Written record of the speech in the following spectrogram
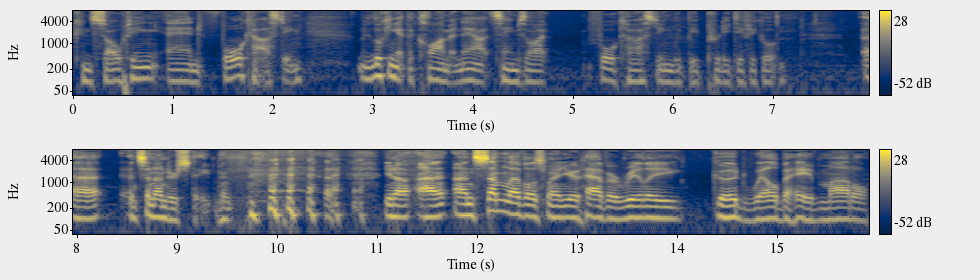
consulting and forecasting. I mean, looking at the climate now, it seems like forecasting would be pretty difficult. Uh, it's an understatement. you know, on, on, some levels, when you have a really good, well behaved model,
